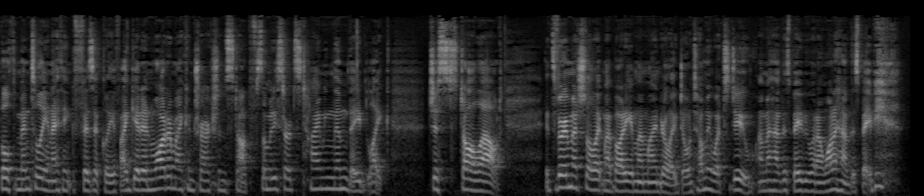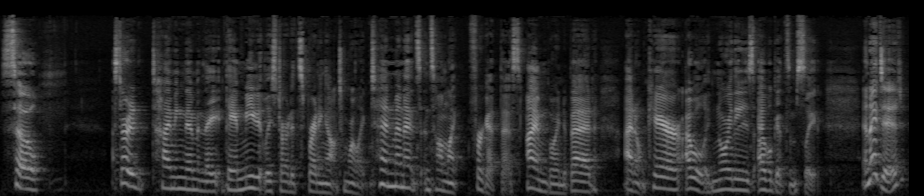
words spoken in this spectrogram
both mentally and I think physically. If I get in water, my contractions stop. If somebody starts timing them, they like just stall out. It's very much so like my body and my mind are like, don't tell me what to do. I'm gonna have this baby when I wanna have this baby. so I started timing them and they, they immediately started spreading out to more like 10 minutes. And so I'm like, forget this. I am going to bed. I don't care. I will ignore these. I will get some sleep. And I did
